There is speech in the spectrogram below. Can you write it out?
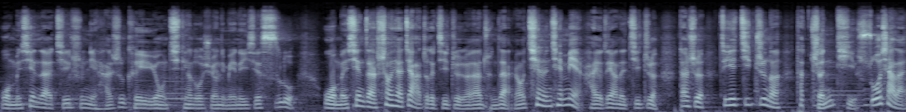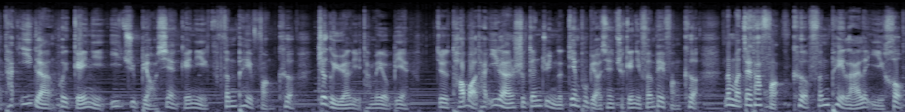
我们现在其实你还是可以用七天螺旋里面的一些思路。我们现在上下架这个机制仍然存在，然后千人千面还有这样的机制，但是这些机制呢，它整体缩下来，它依然会给你依据表现给你分配访客，这个原理它没有变。就是淘宝，它依然是根据你的店铺表现去给你分配访客。那么在它访客分配来了以后，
